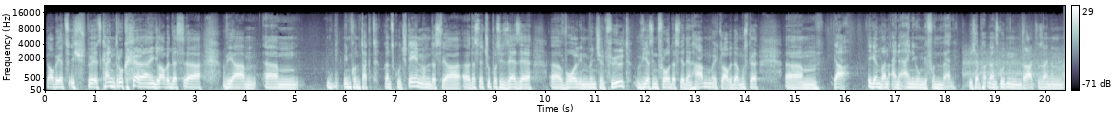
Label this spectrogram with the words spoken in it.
Ich glaube jetzt, ich spüre jetzt keinen Druck. Ich glaube, dass äh, wir ähm, im Kontakt ganz gut stehen und dass wir, äh, dass der Chupo sich sehr, sehr äh, wohl in München fühlt. Wir sind froh, dass wir den haben. Ich glaube, da musste ähm, ja irgendwann eine Einigung gefunden werden. Ich habe einen ganz guten Draht zu seinem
